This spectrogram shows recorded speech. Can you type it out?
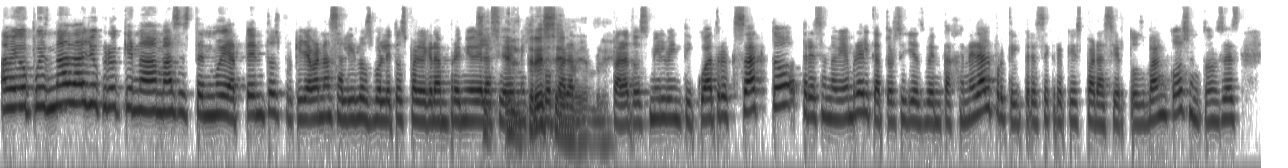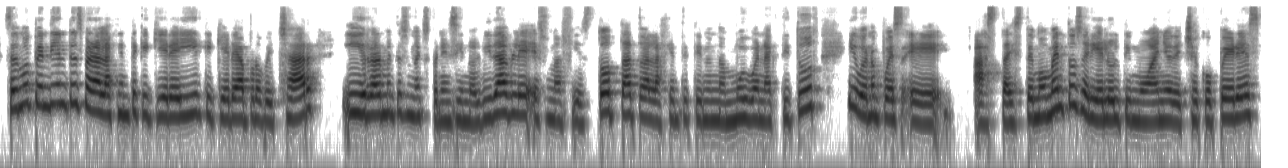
Amigo, pues nada, yo creo que nada más estén muy atentos porque ya van a salir los boletos para el Gran Premio de la Ciudad de México 13 de para, noviembre. para 2024, exacto, 13 de noviembre, el 14 ya es venta general porque el 13 creo que es para ciertos bancos, entonces estén muy pendientes para la gente que quiere ir, que quiere aprovechar y realmente es una experiencia inolvidable, es una fiestota, toda la gente tiene una muy buena actitud y bueno, pues eh, hasta este momento sería el último año de Checo Pérez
